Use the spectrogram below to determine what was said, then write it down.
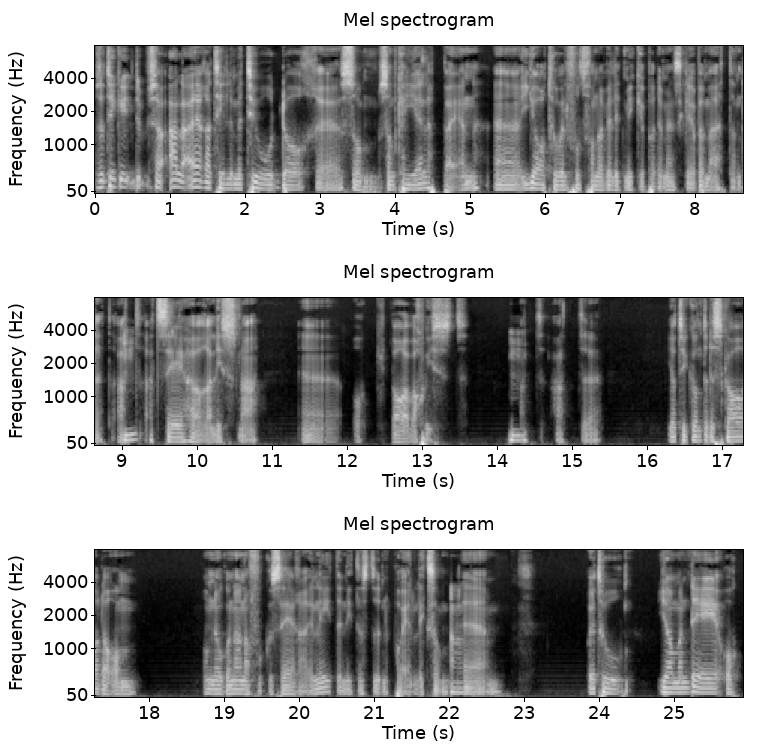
Så jag tycker så alla ära till metoder eh, som, som kan hjälpa en. Eh, jag tror väl fortfarande väldigt mycket på det mänskliga bemötandet. Att, Mm. att se, höra, lyssna eh, och bara vara schysst. Mm. Att, att jag tycker inte det skadar om, om någon annan fokuserar en liten, liten stund på en. Liksom. Ehm, och jag tror, gör man det och,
